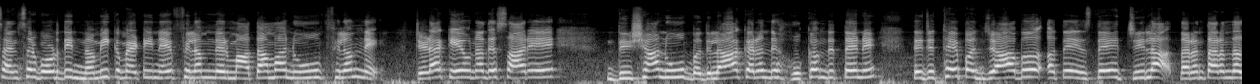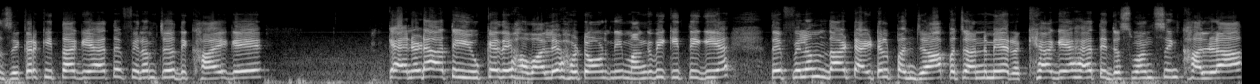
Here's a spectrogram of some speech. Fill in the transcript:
ਸੈਂਸਰ ਬੋਰਡ ਦੀ ਨਵੀਂ ਕਮੇਟੀ ਨੇ ਫਿਲਮ ਨਿਰਮਾਤਾਵਾਂ ਨੂੰ ਫਿਲਮ ਨੇ ਜਿਹੜਾ ਕਿ ਉਹਨਾਂ ਦੇ ਸਾਰੇ ਦਿਸ਼ਾ ਨੂੰ ਬਦਲਾਅ ਕਰਨ ਦੇ ਹੁਕਮ ਦਿੱਤੇ ਨੇ ਤੇ ਜਿੱਥੇ ਪੰਜਾਬ ਅਤੇ ਇਸ ਦੇ ਜ਼ਿਲ੍ਹਾ ਤਰਨਤਾਰਨ ਦਾ ਜ਼ਿਕਰ ਕੀਤਾ ਗਿਆ ਹੈ ਤੇ ਫਿਲਮ 'ਚ ਦਿਖਾਏ ਗਏ ਕੈਨੇਡਾ ਅਤੇ ਯੂਕੇ ਦੇ ਹਵਾਲੇ ਹਟਾਉਣ ਦੀ ਮੰਗ ਵੀ ਕੀਤੀ ਗਈ ਹੈ ਤੇ ਫਿਲਮ ਦਾ ਟਾਈਟਲ ਪੰਜਾਬ 95 ਰੱਖਿਆ ਗਿਆ ਹੈ ਤੇ ਜਸਵੰਤ ਸਿੰਘ ਖਾਲੜਾ,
